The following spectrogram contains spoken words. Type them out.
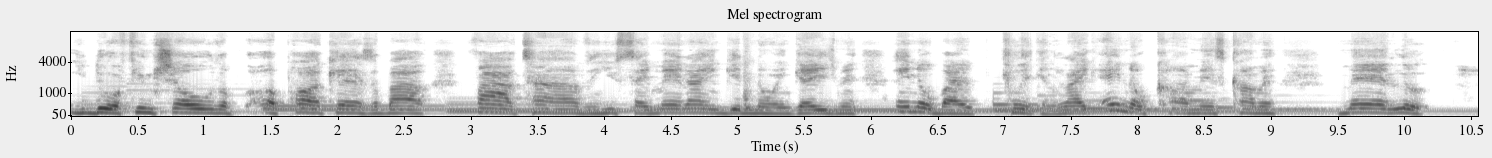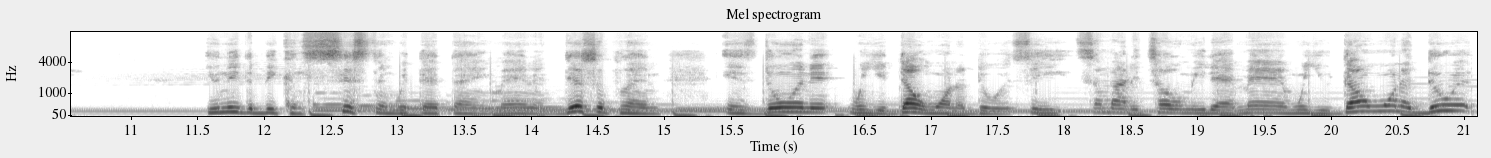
you do a few shows a, a podcast about five times and you say man i ain't getting no engagement. Ain't nobody clicking like ain't no comments coming. Man look you need to be consistent with that thing man and discipline is doing it when you don't want to do it. See, somebody told me that, man, when you don't want to do it,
